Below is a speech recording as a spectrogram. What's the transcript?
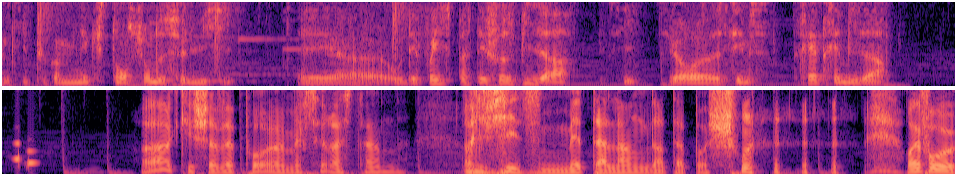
un petit peu comme une extension de celui-ci. Et euh, des fois, il se passe des choses bizarres aussi sur euh, Sims. Très, très bizarres. Ah, ok, je savais pas. Euh, merci, Rastan. Olivier dit mets ta langue dans ta poche. ouais, faut,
